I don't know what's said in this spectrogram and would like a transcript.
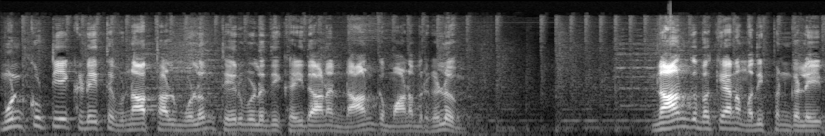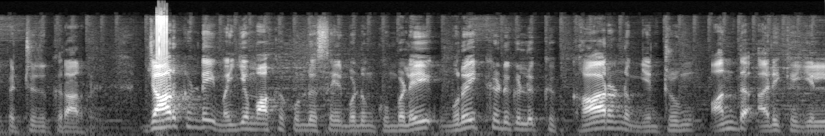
முன்கூட்டியே கிடைத்த வினாத்தாள் மூலம் தேர்வெழுதி கைதான நான்கு மாணவர்களும் நான்கு வகையான மதிப்பெண்களை பெற்றிருக்கிறார்கள். ஜார்க்கண்டை மையமாக கொண்டு செயல்படும் கும்பலே முறைகேடுகளுக்கு காரணம் என்றும் அந்த அறிக்கையில்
